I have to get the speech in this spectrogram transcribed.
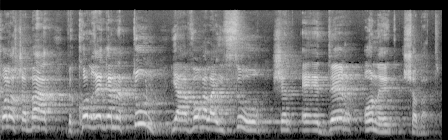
כל השבת, וכל רגע נתון יעבור על האיסור של היעדר עונג שבת.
